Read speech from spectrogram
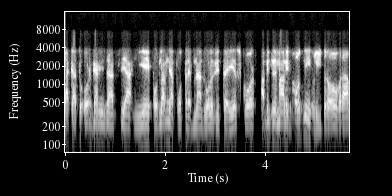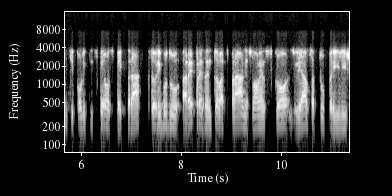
takáto organizácia nie je podľa mňa potrebná. Dôležité je skôr, aby sme mali vhodných lídrov v rámci politického spektra, ktorí budú reprezentovať správne Slovensko. Zviaľ sa tu príliš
